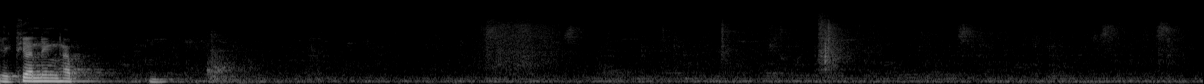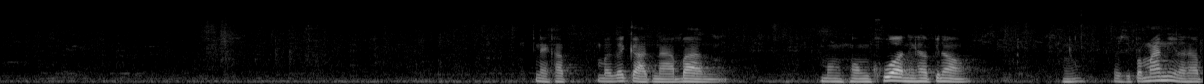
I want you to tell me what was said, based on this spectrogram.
อีกเทือนหนึ่งครับนี่ครับบรรยากาศหนาบ้าน มองห้องครัวนี่ครับพี่น้องอืมก็สิประมาณนี้แหละครับ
